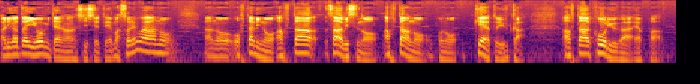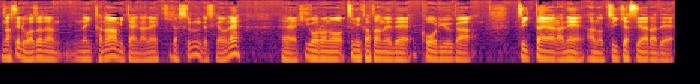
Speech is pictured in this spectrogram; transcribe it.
ありがたいよ、みたいな話してて、まあそれはあの、あの、お二人のアフターサービスの、アフターのこのケアというか、アフター交流がやっぱなせる技じゃないかな、みたいなね、気がするんですけどね。えー日頃の積み重ねで交流が、ツイッターやらね、あの、ツイキャスやらで、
